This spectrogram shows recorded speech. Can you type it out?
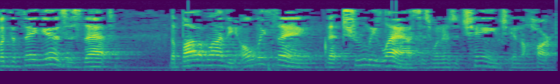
But the thing is, is that the bottom line, the only thing that truly lasts is when there's a change in the heart.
